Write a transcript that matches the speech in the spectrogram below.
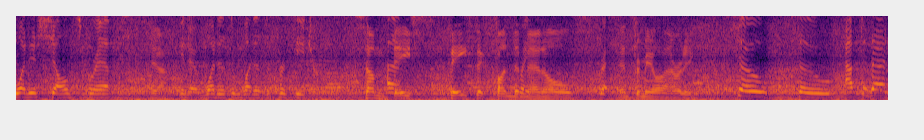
what is shell script, Yeah. you know what is what is a procedure. Some base, basic fundamentals Right. and familiarity. So, so after that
